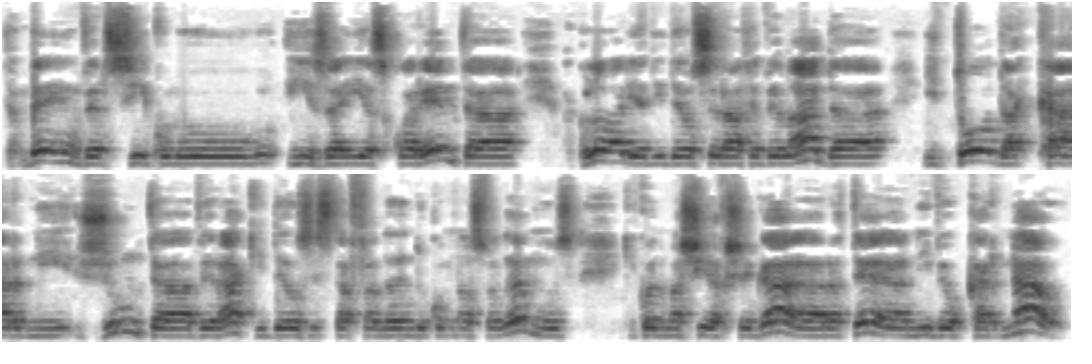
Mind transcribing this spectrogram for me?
Também um versículo em Isaías 40, a glória de Deus será revelada e toda a carne junta verá que Deus está falando, como nós falamos, que quando Mashiach chegar, até a nível carnal,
